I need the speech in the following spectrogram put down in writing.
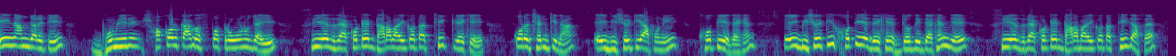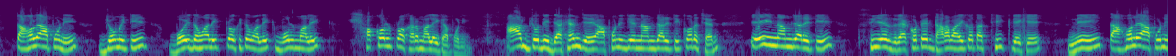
এই নামজারিটি ভূমির সকল কাগজপত্র অনুযায়ী সিএস রেকর্ডের ধারাবাহিকতা ঠিক রেখে করেছেন কিনা, এই বিষয়টি আপনি খতিয়ে দেখেন। এই বিষয়টি খতিয়ে দেখে যদি দেখেন যে সিএস রেকর্ডের ধারাবাহিকতা ঠিক আছে, তাহলে আপনি জমিটির বৈধ মালিক, প্রকৃত মালিক, মূল মালিক, সকল প্রকার মালিক আপনি। আর যদি দেখেন যে আপনি যে নামজারিটি করেছেন, এই নামজারিটি সিএস রেকর্ডের ধারাবাহিকতা ঠিক রেখে নেই, তাহলে আপনি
